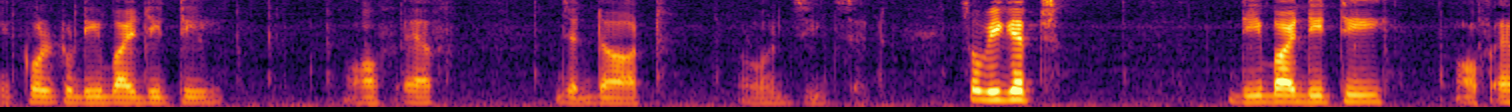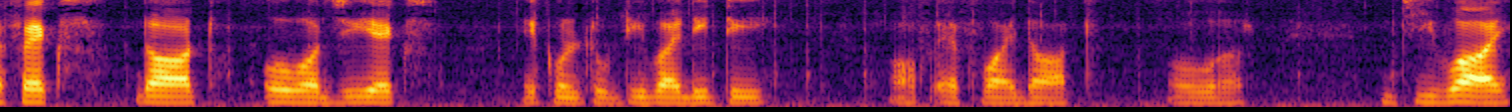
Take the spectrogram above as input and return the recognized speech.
equal to d by dt of f z dot over g z. So, we get d by dt of f x dot over g x equal to d by dt of f y dot over g y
